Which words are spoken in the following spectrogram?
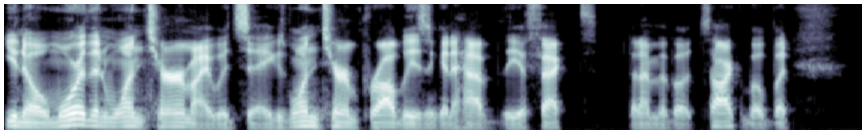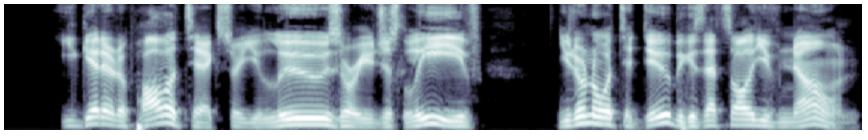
you know more than one term, I would say because one term probably isn't going to have the effect that I'm about to talk about. But you get out of politics, or you lose, or you just leave. You don't know what to do because that's all you've known.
